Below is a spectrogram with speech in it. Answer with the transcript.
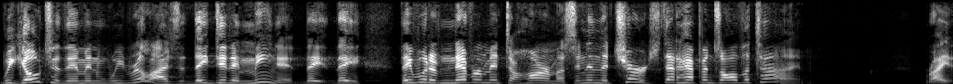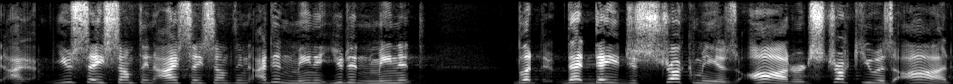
we go to them and we realize that they didn't mean it. They, they, they would have never meant to harm us. And in the church, that happens all the time, right? I, you say something, I say something, I didn't mean it, you didn't mean it. But that day it just struck me as odd, or it struck you as odd,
